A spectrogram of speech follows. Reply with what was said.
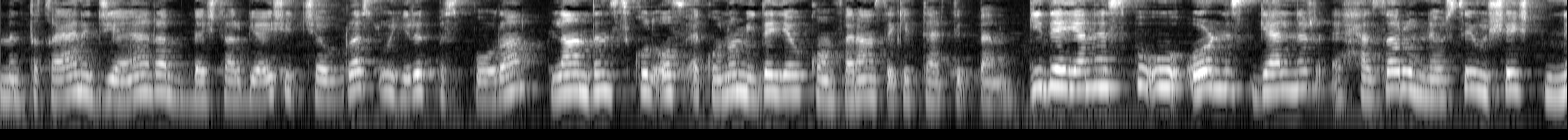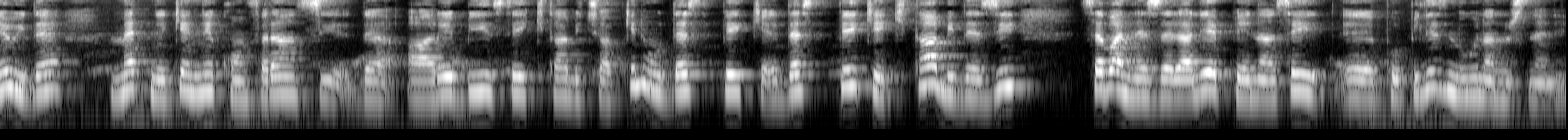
mintiqeyanê ciyayan re beşdarbiyayîşî çewres û hîrit pisporan London School of Economy de yew konferansekê tertîb beno. Gîdê Yanespo û Ernest Gellner hezar û newsê û şêş newî de metneke nê konferansî de arê bî sê kitabî çapkin û dest pêk dest pêkê kitabî de zî seba nezelaliye pênaseyê popülizmê wina nûsnenê.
